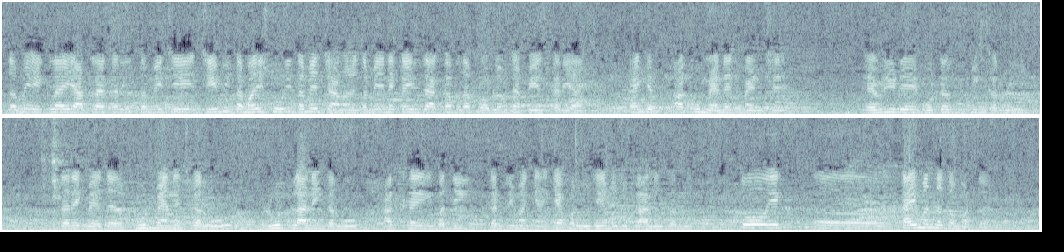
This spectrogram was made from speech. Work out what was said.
તમે એકલાએ યાત્રા કરી, તમે જે જે બી તમારી સ્ટોરી તમે જ જાણો છો, તમે એને કઈ રીતે આખા બધા પ્રોબ્લેમ્સને ફેસ કર્યા? કારણ કે આખું મેનેજમેન્ટ છે. એવરી ડે હોટલ બુકિંગ કરવું દરેક વેધર ફૂડ મેનેજ કરવું રૂટ પ્લાનિંગ કરવું, આખી બધી કન્ટ્રીમાં ક્યાં ક્યાં ફરવું છે એ બધું પ્લાનિંગ કરવું. તો એક ટાઈમ જ નહોતો મળતો એમ.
